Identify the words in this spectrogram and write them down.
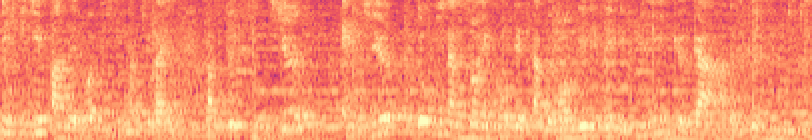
défiés par les lois du surnaturel. Parce que si Dieu est Dieu, domination incontestablement élevée et unique, car c'est ce que signifie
